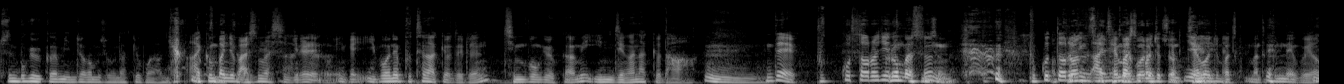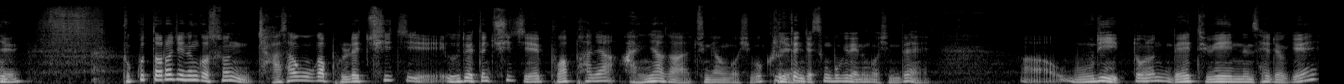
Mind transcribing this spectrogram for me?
진보 교육감이 인정하면 좋은 학교가 아니고. 아, 금방 이제 말씀하시기를 그러니까 이번에 붙은 학교들은 진보 교육감이 인증한 학교다. 음. 근데 붙고 떨어지는 것은 붙고 떨어지는 아, 제 말씀 먼저 끝, 제 예. 먼저 먼저 끝내고요. 예. 붙고 떨어지는 것은 자사고가 본래 취지 의도했던 취지에 부합하냐 아니냐가 중요한 것이고 그럴 때 예. 이제 승복이 되는 것인데 아, 우리 또는 내 뒤에 있는 세력에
